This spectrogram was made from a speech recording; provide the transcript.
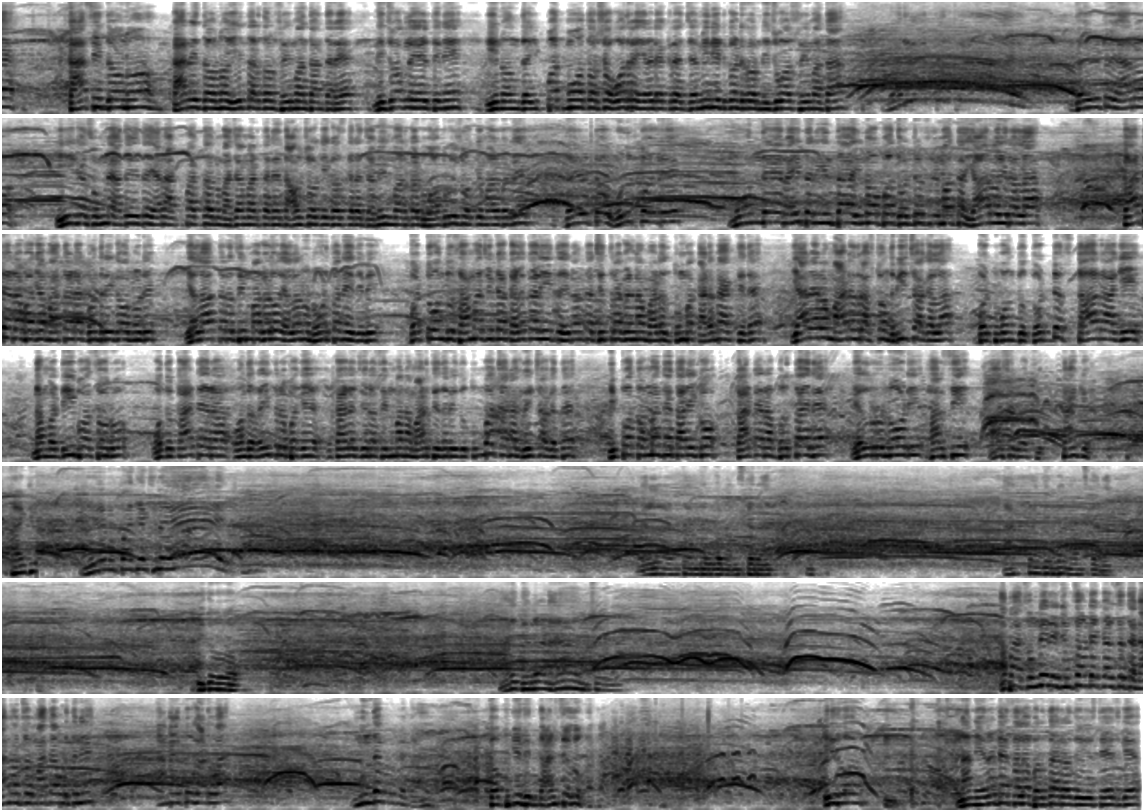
ಕಾಸಿದ್ದವನು, ಕಾರಿದ್ದವನು, ಈ ಥರದವನು ಶ್ರೀಮಂತ ಅಂತಾರೆ. ನಿಜವಾಗ್ಲೂ ಹೇಳ್ತೀನಿ, ಇನ್ನೊಂದು ಇಪ್ಪತ್ತ್ ಮೂವತ್ತು ವರ್ಷ ಹೋದ್ರೆ ಎರಡು ಎಕರೆ ಜಮೀನು ಇಟ್ಕೊಂಡಿರೋ ನಿಜವಾದ ಶ್ರೀಮಂತ. ದಯವಿಟ್ಟು ಯಾರು, ಈಗ ಸುಮ್ಮನೆ ಅದು ಇದು, ಯಾರು ಅಕ್ಕಪಕ್ಕದವ್ನು ಮಜಾ ಮಾಡ್ತಾನೆ ಅಂತ ಅವ್ನ ಶೋಕಿಗೋಸ್ಕರ ಜಮೀನ್ ಮಾರ್ಕೊಂಡು ಒಬ್ರು ಶೋಕಿ ಮಾಡಬೇಡ್ರಿ. ದಯವಿಟ್ಟು ಉಳಿಸ್ಕೊಳ್ರಿ. ಮುಂದೆ ರೈತನಿಗಿಂತ ಇನ್ನೊಬ್ಬ ದೊಡ್ಡ ಶ್ರೀಮಂತ ಯಾರು ಇರಲ್ಲ. ಕಾಟರ ಬಗ್ಗೆ ಮಾತಾಡಕ್ ಬಂದ್ರೆ ಈಗ ಅವ್ರು ನೋಡಿ ಎಲ್ಲಾ ತರ ಸಿನಿಮಾಗಳು ಎಲ್ಲಾನು ನೋಡ್ತಾನೆ ಇದೀವಿ. ಬಟ್ ಒಂದು ಸಾಮಾಜಿಕ ಕಳಕಳಿ ಇರೋಂಥ ಚಿತ್ರಗಳನ್ನ ಮಾಡೋದು ತುಂಬ ಕಡಿಮೆ ಆಗ್ತಿದೆ. ಯಾರ್ಯಾರೋ ಮಾಡಿದ್ರೆ ಅಷ್ಟೊಂದು ರೀಚ್ ಆಗಲ್ಲ. ಬಟ್ ಒಂದು ದೊಡ್ಡ ಸ್ಟಾರ್ ಆಗಿ ನಮ್ಮ ಡಿ ಬಾಸ್ ಅವರು, ಒಂದು ಕಾಟೇರ, ಒಂದು ರೈತರ ಬಗ್ಗೆ ಕಾಳಜಿ ಇರೋ ಸಿನಿಮಾನ ಮಾಡ್ತಿದ್ದಾರೆ. ಇದು ತುಂಬ ಚೆನ್ನಾಗಿ ರೀಚ್ ಆಗುತ್ತೆ. ಇಪ್ಪತ್ತೊಂಬತ್ತನೇ ತಾರೀಕು ಕಾಟೇರ ಬರ್ತಾ ಇದೆ. ಎಲ್ಲರೂ ನೋಡಿ, ಹರಿಸಿ, ಆಶೀರ್ವಾದಿಸಿ. ಥ್ಯಾಂಕ್ ಯು ಥ್ಯಾಂಕ್ ಯು ಏನು ಉಪಾಧ್ಯಕ್ಷರೇ? ಎಲ್ಲ ಅಣ್ತಂದಿರ್ಗೂ ನಮಸ್ಕಾರ. ಅಕ್ಕಂದಿರ್ಗೂ ನಮಸ್ಕಾರ. ಇದು ಆಯ್ತು ಇರೋಣ. ಅಪ್ಪ ಸುಮ್ಮನೆ ರೀ ನಿಮ್ ಸೌಂಡೇ ಕೇಳಿಸುತ್ತೆ. ನಾನು ಒಂಚೂರು ಮಾತಾಡ್ಬಿಡ್ತೀನಿ. ಆಮೇಲೆ ಕೂಗಾಡುವ. ಮುಂದೆ ಬರ್ಬೇಕಾ? ಕಪ್ಪಗಿದ್ದೀನಿ ಕಾಣಿಸಲ್ವ? ಇದು ನಾನು ಎರಡನೇ ಸಲ ಬರ್ತಾ ಇರೋದು ಈ ಸ್ಟೇಜ್ಗೆ.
